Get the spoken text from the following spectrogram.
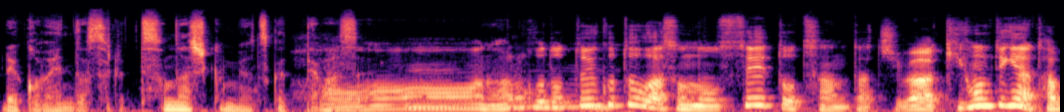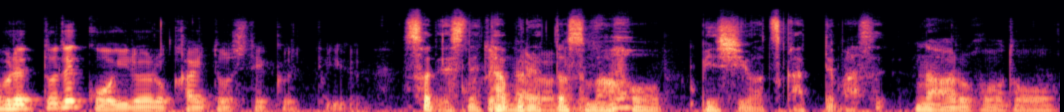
レコメンドするってそんな仕組みを作ってます。ああ、なるほど。ということは、その生徒さんたちは、基本的にはタブレットでこう、いろいろ回答していくっていう。そうですね。タブレット、スマホ、PC を使ってます。なるほど。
